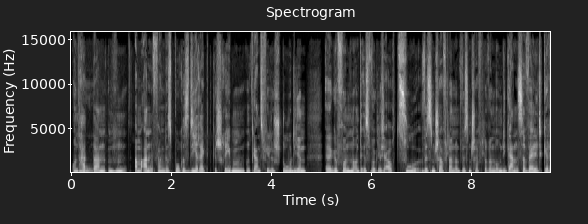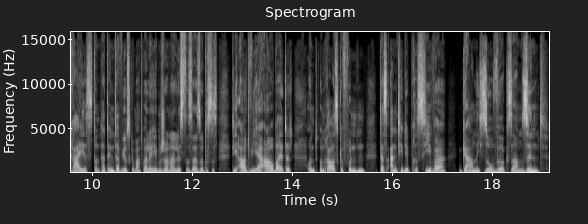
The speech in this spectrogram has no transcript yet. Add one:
und hat Oh. dann mhm, am Anfang des Buches direkt geschrieben und ganz viele Studien äh, gefunden und ist wirklich auch zu Wissenschaftlern und Wissenschaftlerinnen um die ganze Welt gereist und hat Interviews gemacht, weil er eben Journalist ist. Also das ist die Art, wie er arbeitet und, und rausgefunden, dass Antidepressiva gar nicht so wirksam sind,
